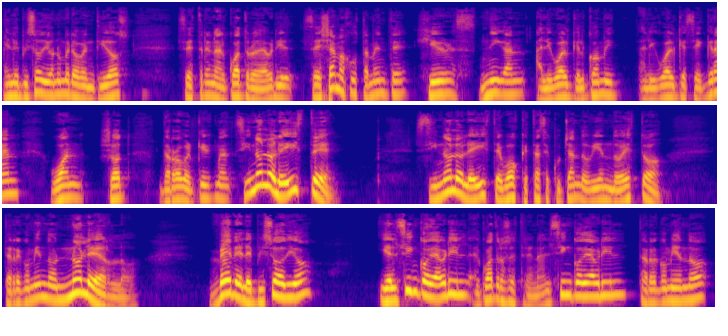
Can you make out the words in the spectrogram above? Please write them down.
El episodio número 22 se estrena el 4 de abril. Se llama justamente Here's Negan, al igual que el cómic, al igual que ese gran one shot de Robert Kirkman. Si no lo leíste, si no lo leíste vos que estás escuchando, viendo esto, te recomiendo no leerlo. Ver el episodio y el 5 de abril, el 4 se estrena. El 5 de abril te recomiendo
